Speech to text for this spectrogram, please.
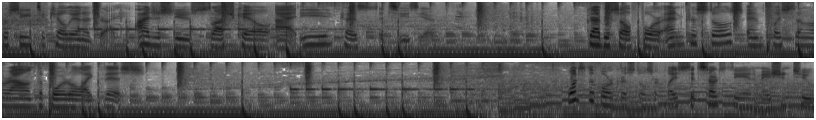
proceed to kill the Ender Dragon. I just use slash kill at E because it's easier. Grab yourself four end crystals and place them around the portal like this. Once the four crystals are placed, it starts the animation to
